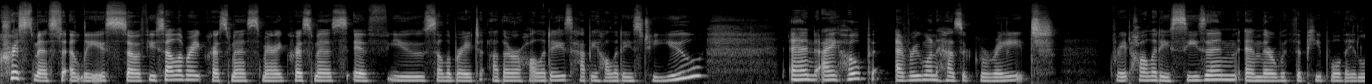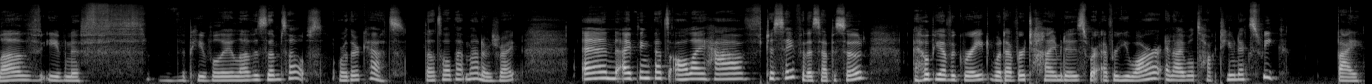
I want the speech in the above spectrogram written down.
Christmas at least. So if you celebrate Christmas, Merry Christmas. If you celebrate other holidays, happy holidays to you. And I hope everyone has a great great holiday season and they're with the people they love, even if the people they love is themselves or their cats. That's all that matters, right? And I think that's all I have to say for this episode. I hope you have a great whatever time it is wherever you are, and I will talk to you next week. Bye.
